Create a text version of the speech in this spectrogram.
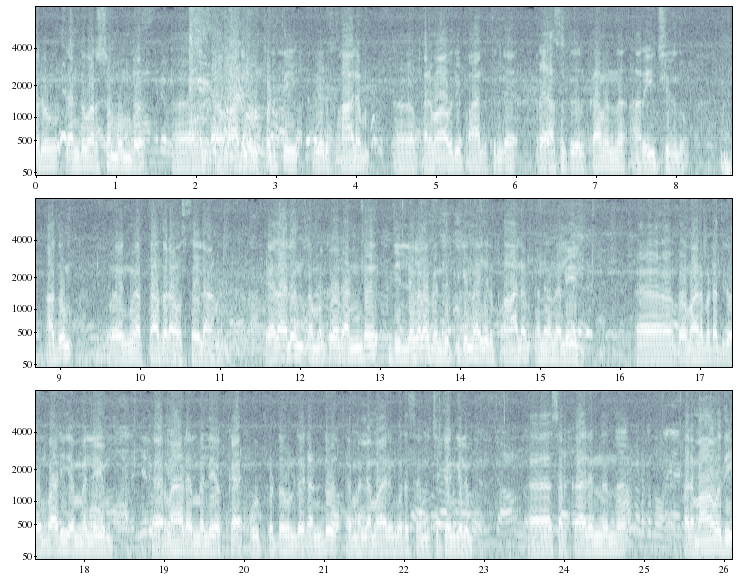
ഒരു രണ്ടു വർഷം മുമ്പ് അവാർഡിൽ ഉൾപ്പെടുത്തി ഈ ഒരു പാലം പരമാവധി പാലത്തിന്റെ പ്രയാസം തീർക്കാമെന്ന് അറിയിച്ചിരുന്നു. അതും എങ്ങും എത്താത്തൊരവസ്ഥയിലാണ്. ഏതായാലും നമുക്ക് രണ്ട് ജില്ലകളെ ബന്ധിപ്പിക്കുന്ന ഈ ഒരു പാലം എന്ന നിലയിൽ ബഹുമാനപ്പെട്ട തിരുവമ്പാടി എം എൽ എയും ഏറനാട് എം എൽ എ ഒക്കെ ഉൾപ്പെട്ടുകൊണ്ട് രണ്ട് എം എൽ എമാരും കൂടെ ശ്രമിച്ചിട്ടെങ്കിലും സർക്കാരിൽ നിന്ന് പരമാവധി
